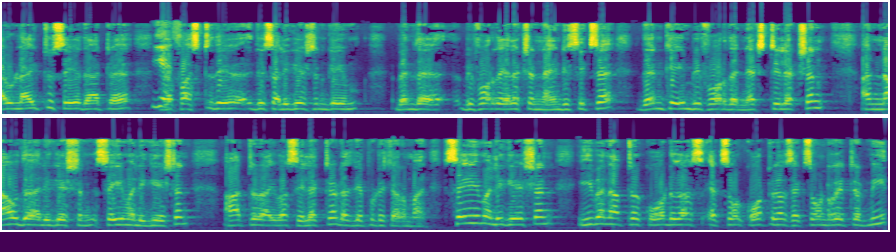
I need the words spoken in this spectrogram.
I would like to say that uh, Yes. the first the, this allegation came when the before the election 96, uh, then came before the next election, and now the allegation, same allegation after I was elected as deputy chairman. Same allegation even after court has, exo- court has exonerated me,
